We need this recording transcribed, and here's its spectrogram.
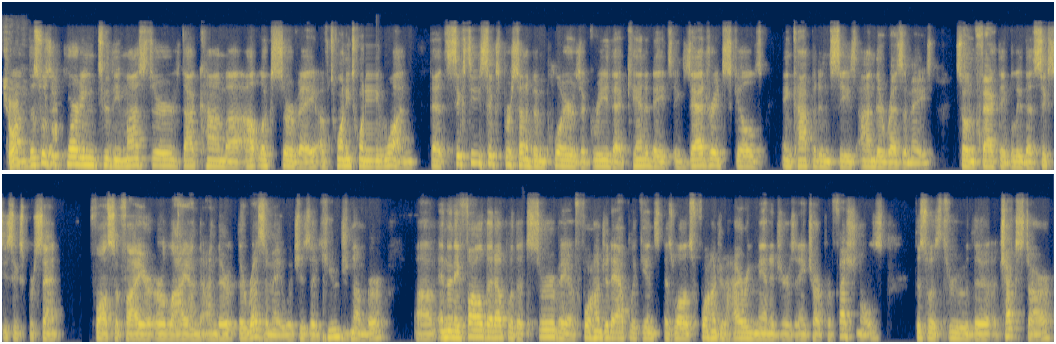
Sure. Um, this was according to the monsters.com uh, Outlook survey of 2021 that 66% of employers agree that candidates exaggerate skills and competencies on their resumes. So, in fact, they believe that 66% falsify or, or lie on, on their, their resume, which is a huge number. Uh, and then they followed that up with a survey of 400 applicants as well as 400 hiring managers and HR professionals. This was through the Checkster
